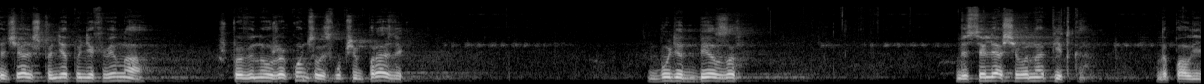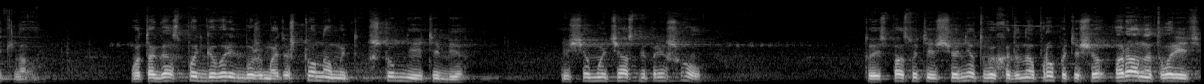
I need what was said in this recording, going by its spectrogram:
печаль, что нет у них вина, что вино уже кончилось, в общем, праздник будет без веселящего напитка дополнительного. Вот а Господь говорит, Боже мать, а что нам, что мне и тебе? Еще мой час не пришел. То есть, по сути, еще нет выхода на пропасть, еще рано творить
